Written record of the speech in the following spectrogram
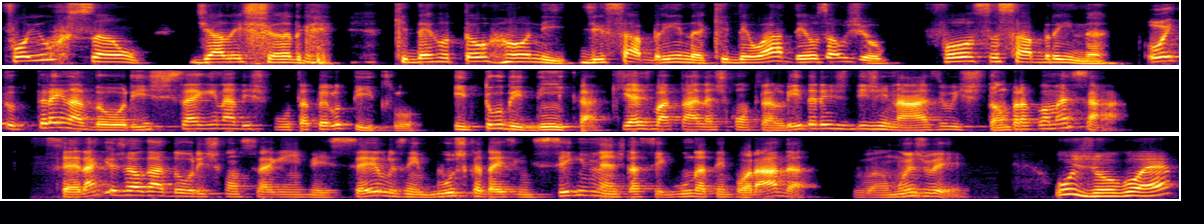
foi o Ursão, de Alexandre, que derrotou Rony, de Sabrina, que deu adeus ao jogo. Força, Sabrina! Oito treinadores seguem na disputa pelo título, e tudo indica que as batalhas contra líderes de ginásio estão para começar. Será que os jogadores conseguem vencê-los em busca das insígnias da segunda temporada? Vamos ver. O jogo é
